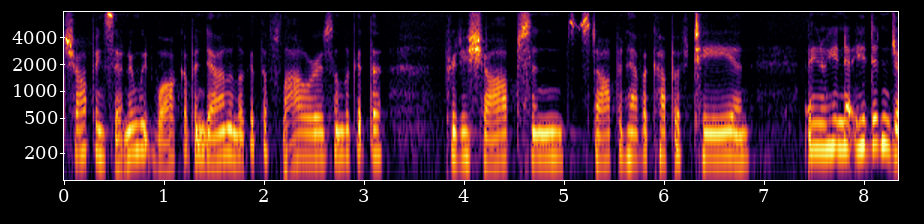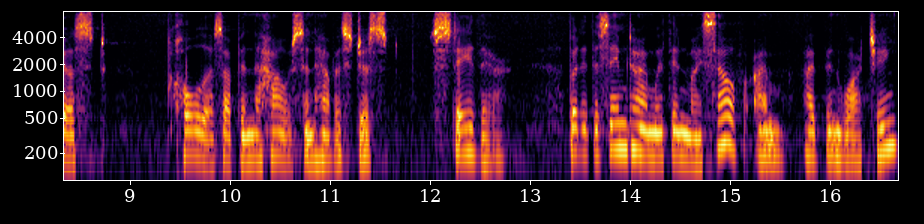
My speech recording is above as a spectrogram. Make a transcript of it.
Shopping Center. We'd walk up and down and look at the flowers and look at the pretty shops and stop and have a cup of tea. And, you know, he, he didn't just hold us up in the house and have us just stay there. But at the same time, within myself, I'm, I've been watching,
